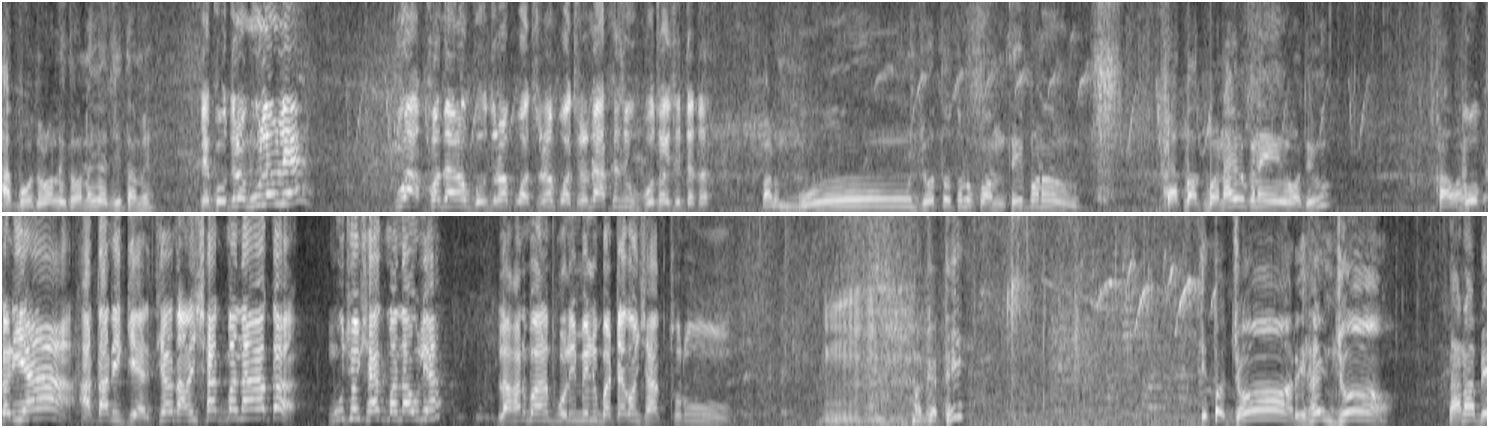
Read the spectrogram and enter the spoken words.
આ ગોદડો લીધો નહીં હજી તમે? એટલે ગોદડો હું લઉં લે? તું આખો દાડો ગોદરો પોછડો પોછડો રાખે છે ઊભો થાય છે તો. પણ હું જોતો થોડું કોમથી પણ શાક બાક બનાવ્યું કે નહીં વધ્યું ખાવા બોકડિયા આ તારી ઘેરથી તારી શાક બનાવ્યા કે? હું છું શાક બનાવું લ્યા. લહણ બહણ ફોલી મેલું બટાકાનું શાક થોડું મગરથી એ તો જો રિહાઈન જો. નાના બે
